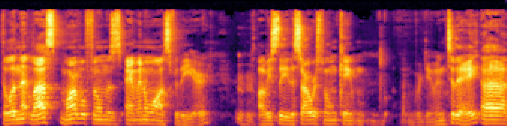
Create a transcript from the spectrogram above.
The last Marvel film is Ant Man and Wasp for the year. Obviously, the Star Wars film came. We're doing today. Uh,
